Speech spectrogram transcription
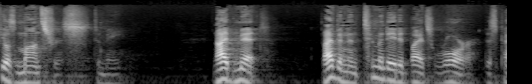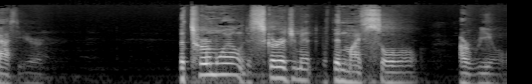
feels monstrous to me. And I admit that I've been intimidated by its roar this past year. The turmoil and discouragement within my soul are real.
